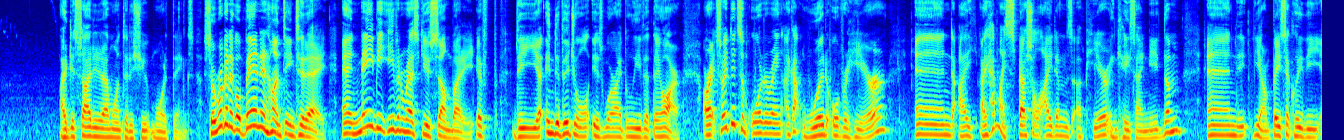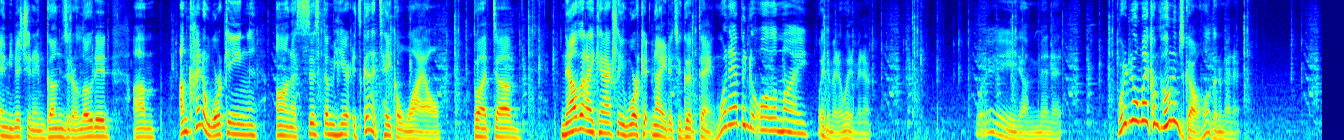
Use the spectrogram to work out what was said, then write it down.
I decided I wanted to shoot more things. So we're going to go bandit hunting today and maybe even rescue somebody if the uh, individual is where I believe that they are. All right, so I did some ordering. I got wood over here and I, I have my special items up here in case I need them and you know basically the ammunition and guns that are loaded. Um, I'm kind of working on a system here. It's going to take a while, but um, now that I can actually work at night, it's a good thing. What happened to all of my... Wait a minute, wait a minute. Wait a minute. Where did all my components go? Hold on a minute.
